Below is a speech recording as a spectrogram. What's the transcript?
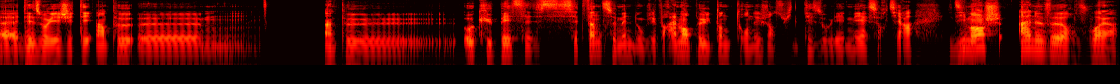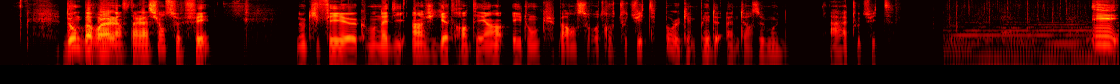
Euh, désolé, j'étais un peu un peu occupé cette fin de semaine, donc j'ai vraiment pas eu le temps de tourner, j'en suis désolé, mais elle sortira dimanche à 9h, voilà. Donc bah voilà, l'installation se fait. Donc il fait, comme on a dit, 1 giga 31 et donc bah on se retrouve tout de suite pour le gameplay de Under the Moon. A tout de suite. Et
